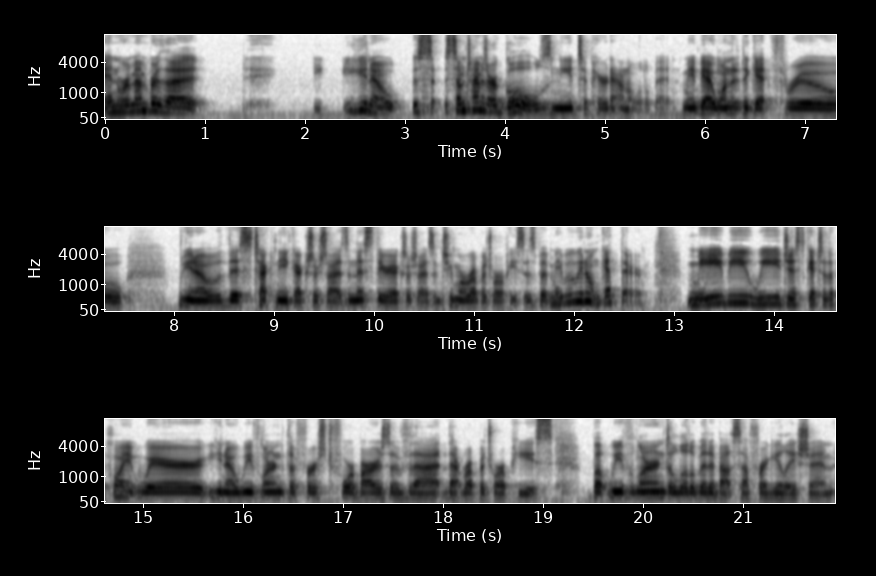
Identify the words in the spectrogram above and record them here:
and remember that you know sometimes our goals need to pare down a little bit. Maybe i wanted to get through you know, this technique exercise and this theory exercise and two more repertoire pieces, but maybe we don't get there. Maybe we just get to the point where, you know, we've learned the first four bars of that that repertoire piece, but we've learned a little bit about self-regulation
